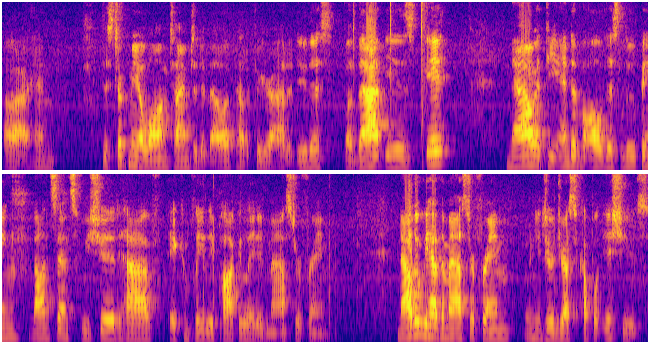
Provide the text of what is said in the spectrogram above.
Uh, and this took me a long time to develop how to figure out how to do this, but that is it. Now at the end of all this looping nonsense, we should have a completely populated master frame. Now that we have the master frame, we need to address a couple issues.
